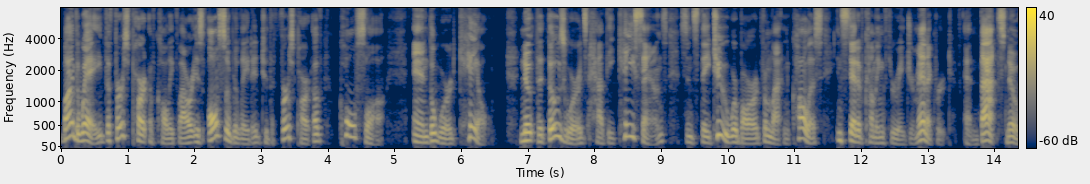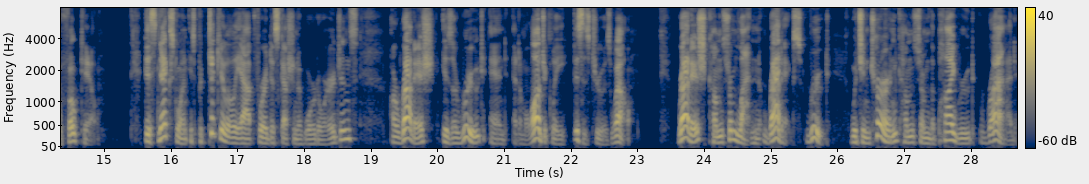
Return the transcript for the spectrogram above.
By the way, the first part of cauliflower is also related to the first part of coleslaw, and the word kale. Note that those words have the k sounds since they too were borrowed from Latin caulis instead of coming through a Germanic root, and that's no folktale. This next one is particularly apt for a discussion of word origins, a radish is a root, and etymologically this is true as well. Radish comes from Latin radix, root, which in turn comes from the PIE root rad,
